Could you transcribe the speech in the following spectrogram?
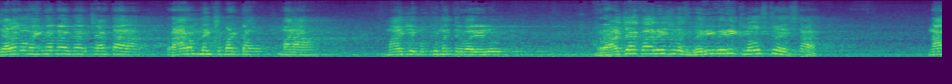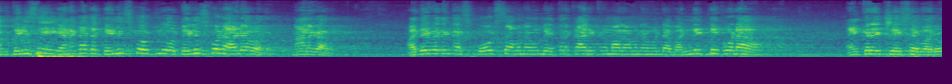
జలగం వెంకటరావు గారి చేత ప్రారంభించబడ్డం మన మాజీ ముఖ్యమంత్రి వర్యులు. Raja college was very very close to his heart నాకు తెలిసి వెనకాత టెన్నిస్ కోర్టులు టెన్నిస్ కూడా ఆడేవారు నాన్నగారు. అదేవిధంగా స్పోర్ట్స్ అవనివ్వండి ఇతర కార్యక్రమాలు అవనివ్వండి అవన్నింటినీ కూడా ఎంకరేజ్ చేసేవారు.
